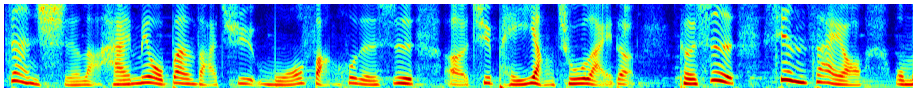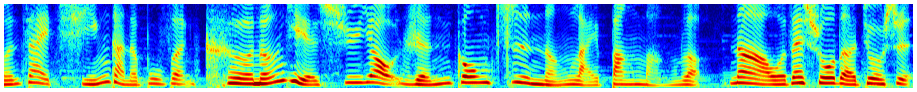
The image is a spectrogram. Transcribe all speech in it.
暂时了还没有办法去模仿，或者是呃去培养出来的。可是现在哦，我们在情感的部分，可能也需要人工智能来帮忙了。那我在说的就是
